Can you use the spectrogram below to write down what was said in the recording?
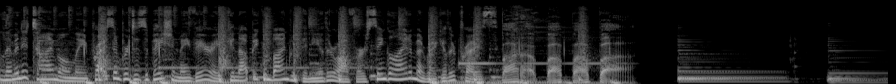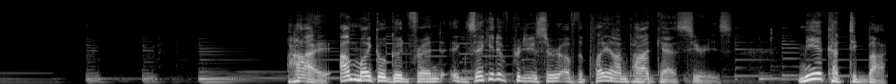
Limited time only. Price and participation may vary. Cannot be combined with any other offer. Single item at regular price. Ba da ba ba ba. Hi, I'm Michael Goodfriend, executive producer of the Play On podcast series. Mia Katigbak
